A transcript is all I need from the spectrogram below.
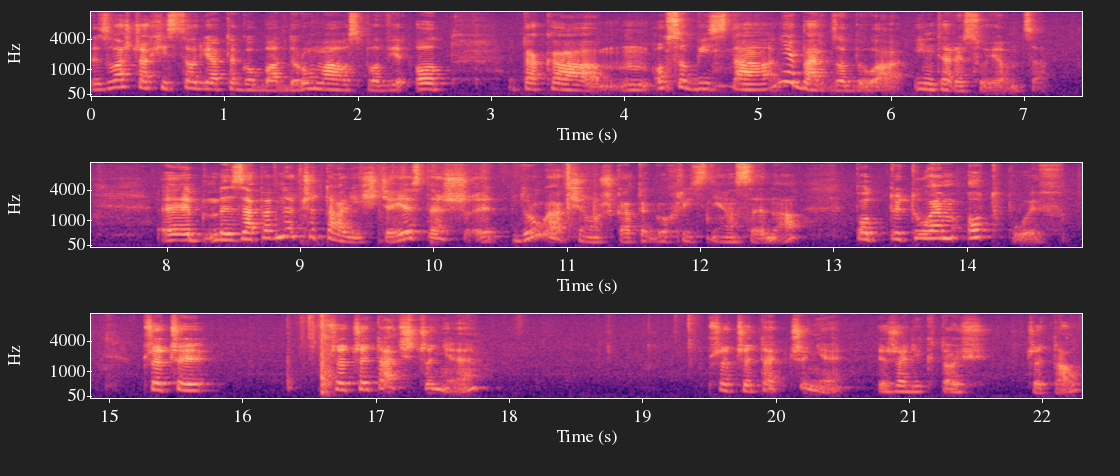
Zwłaszcza historia tego Badruma, taka mm, osobista, nie bardzo była interesująca. E, Zapewne czytaliście. Jest też e, druga książka tego Christiansena pod tytułem Odpływ. Przeczy, przeczytać czy nie? Przeczytać czy nie, jeżeli ktoś czytał.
